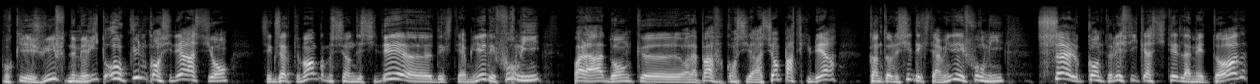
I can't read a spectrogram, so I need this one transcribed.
pour qui les juifs ne méritent aucune considération. C'est exactement comme si on décidait euh, d'exterminer des fourmis. Voilà, donc euh, on n'a pas de considération particulière quand on décide d'exterminer les fourmis. Seul compte l'efficacité de la méthode,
